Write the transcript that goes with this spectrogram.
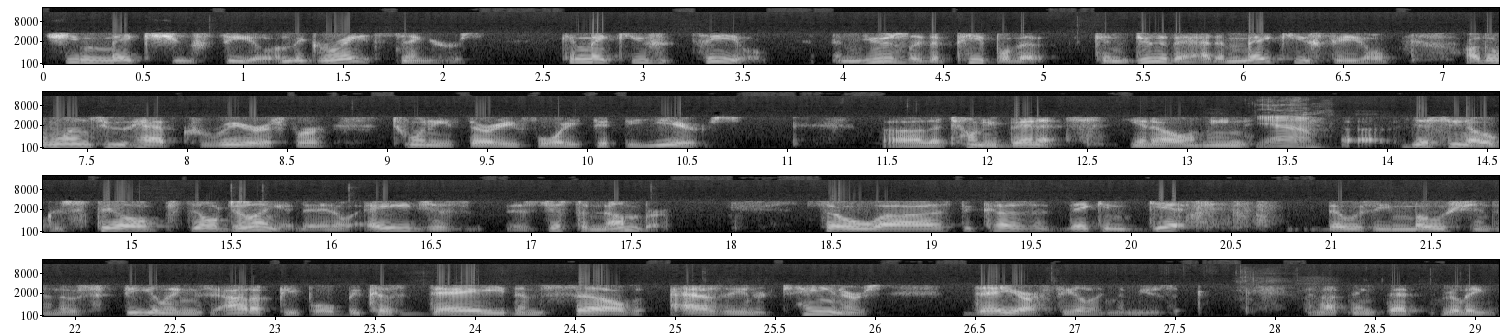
she makes you feel. And the great singers can make you feel. And usually the people that can do that and make you feel are the ones who have careers for 20, 30, 40, 50 years. Uh, the Tony Bennett, you know, I mean, yeah, uh, just you know, still still doing it. You know, age is is just a number. So uh, it's because they can get those emotions and those feelings out of people because they themselves, as the entertainers, they are feeling the music, and I think that really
